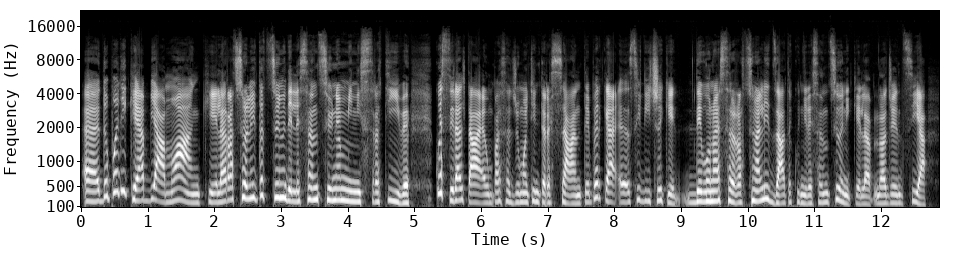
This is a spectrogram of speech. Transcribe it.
Eh, dopodiché abbiamo anche la razionalizzazione delle sanzioni amministrative. Questo in realtà è un passaggio molto interessante perché eh, si dice che devono essere razionalizzate, quindi le sanzioni che la, l'agenzia eh,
